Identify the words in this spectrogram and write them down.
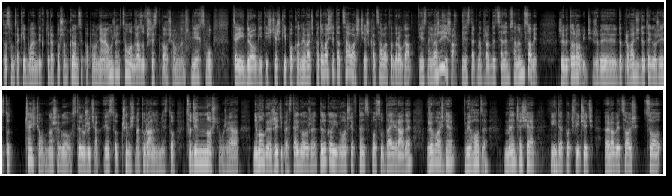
To są takie błędy, które początkujący popełniają, że chcą od razu wszystko osiągnąć, nie chcą tej drogi, tej ścieżki pokonywać, a to właśnie ta cała ścieżka, cała ta droga jest najważniejsza, jest tak naprawdę celem samym sobie, żeby to robić, żeby doprowadzić do tego, że jest to częścią naszego stylu życia, jest to czymś naturalnym, jest to codziennością, że ja nie mogę żyć bez tego, że tylko i wyłącznie w ten sposób daję radę, że właśnie wychodzę, męczę się, idę poćwiczyć, robię coś, co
